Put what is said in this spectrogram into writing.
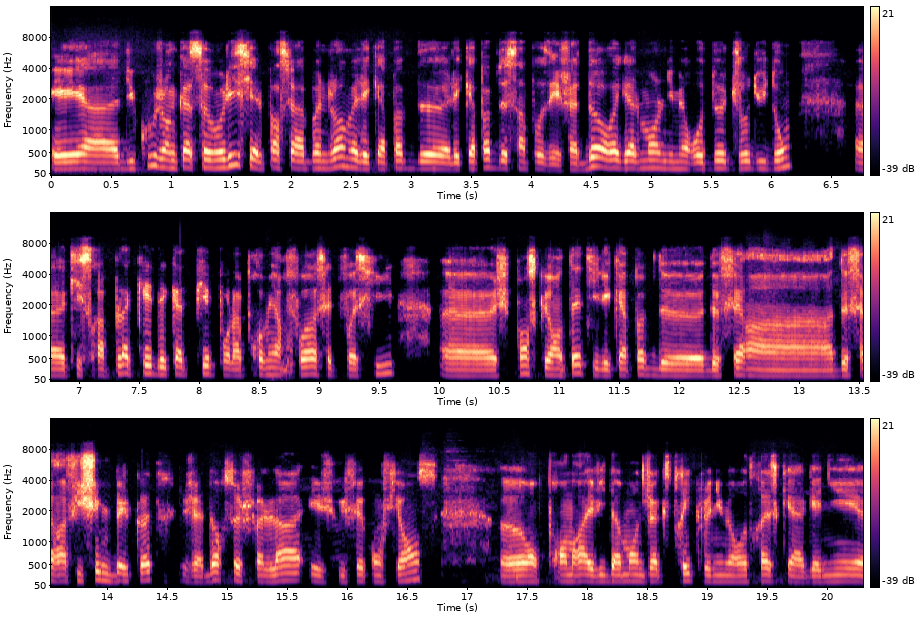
Et euh, du coup, Jean Cassomoli, si elle part sur la bonne jambe, elle est capable de, elle est capable de s'imposer. J'adore également le numéro 2, Joe Dudon, euh, qui sera plaqué des quatre pieds pour la première fois cette fois-ci. Euh, je pense qu'en tête, il est capable de, faire afficher une belle cote. J'adore ce cheval-là et je lui fais confiance. Euh, on reprendra évidemment Jack Strick, le numéro 13, qui a gagné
